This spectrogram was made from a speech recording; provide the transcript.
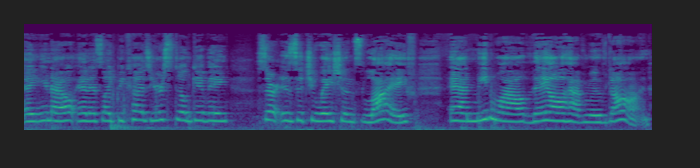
And you know, and it's like because you're still giving certain situations life, and meanwhile they all have moved on.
